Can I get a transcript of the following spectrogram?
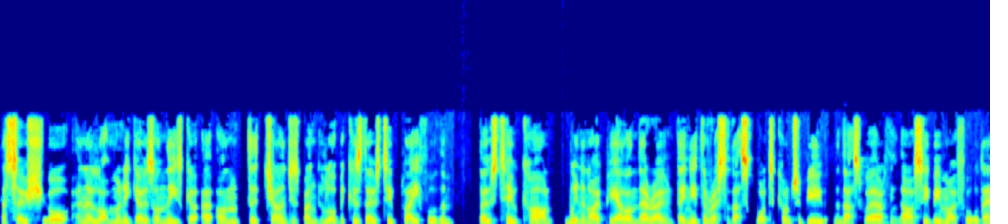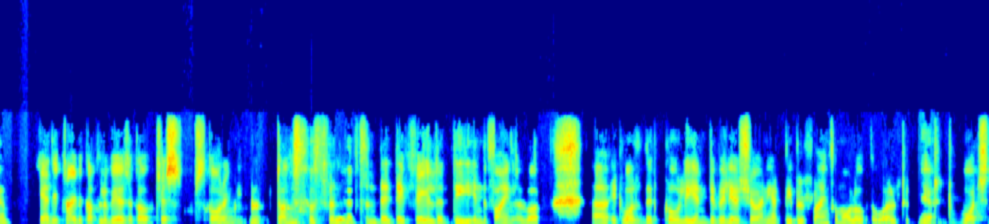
are so short and a lot of money goes on these go- uh, on the challengers Bangalore because those two play for them. Those two can't win an IPL on their own. They need the rest of that squad to contribute, and that's where I think the RCB might fall down. Yeah, they tried a couple of years ago, just scoring tons of runs, and they, they failed at the in the final. But uh, it was the Kohli and De Villiers show, and you had people flying from all over the world to, Yeah. to watch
